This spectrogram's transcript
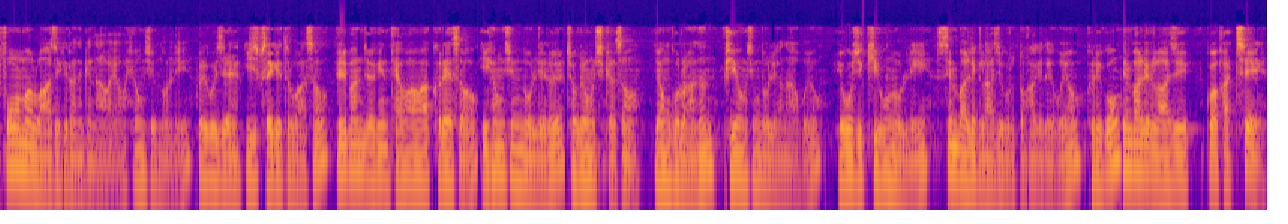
formal logic이라는 게 나와요. 형식 논리. 그리고 이제 20세기에 들어와서 일반적인 대화와 글에서 이 형식 논리를 적용을 시켜서 연구를 하는 비형식 논리가 나오고요. 이것이 기호 논리, 심발릭 라직으로 또 가게 되고요. 그리고 심발릭 라직과 같이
